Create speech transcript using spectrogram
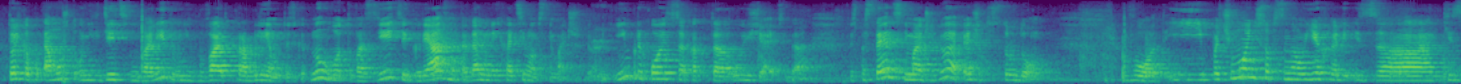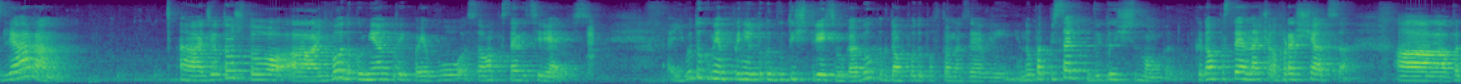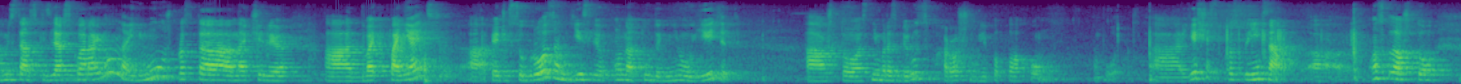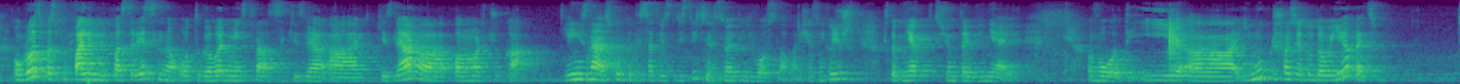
только потому, что у них дети инвалиды, у них бывают проблемы. То есть, говорят, ну вот у вас дети грязные далее, мы не хотим им снимать жилье. Им приходится как-то уезжать, да. То есть постоянно снимать жилье, опять же, с трудом. Вот. И почему они, собственно, уехали из а, Кизляра? А, дело в том, что а, его документы, по его словам, постоянно терялись. Его документы приняли только в 2003 году, когда он подал повторное заявление, но подписали только в 2007 году. Когда он постоянно начал обращаться в администрацию Кизлярского района, ему уже просто начали а, давать понять, а, опять же, с угрозом, если он оттуда не уедет, а, что с ним разберутся по-хорошему или по-плохому. Вот. А, я сейчас просто не знаю. А, он сказал, что угрозы поступали непосредственно от главы администрации Кизля, а, Кизлярова Палмарчука. Я не знаю, сколько это соответствует действительности, но это его слова. Я сейчас не хочу, чтобы меня в чем-то обвиняли. Вот. И а, ему пришлось оттуда уехать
